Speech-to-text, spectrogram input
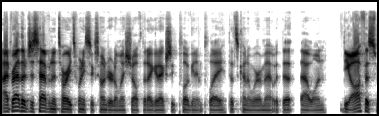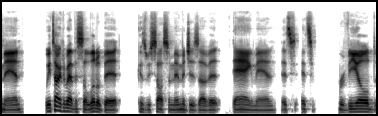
I'd rather just have an Atari 2600 on my shelf that I could actually plug in and play. That's kind of where I'm at with that, that one. The Office, man. We talked about this a little bit because we saw some images of it. Dang, man. It's, it's, revealed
